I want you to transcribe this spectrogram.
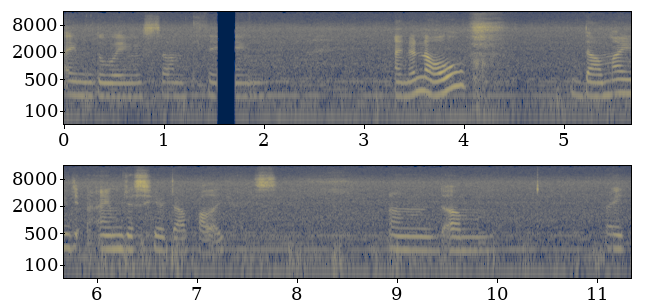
I'm doing something I don't know. Dumb I, I'm just here to apologize. And um right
